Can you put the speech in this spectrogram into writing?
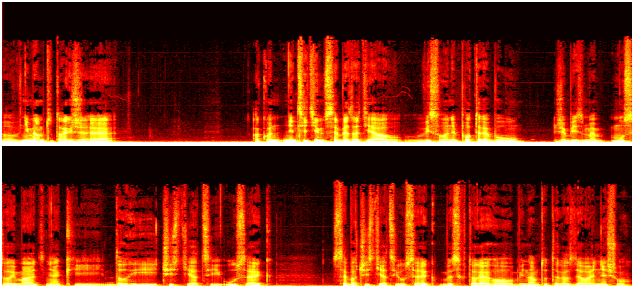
Vnímam to tak, že ako necítim v sebe zatiaľ vyslovene potrebu, že by sme museli mať nejaký dlhý čistiaci úsek, seba čistiaci úsek, bez ktorého by nám to teraz ďalej nešlo.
